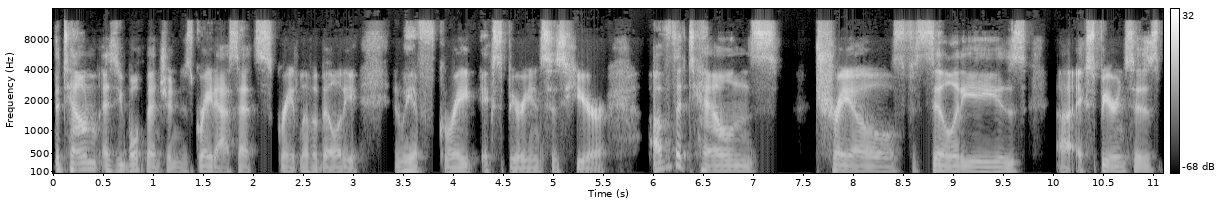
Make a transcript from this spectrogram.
The town, as you both mentioned, is great assets, great livability, and we have great experiences here. Of the town's trails, facilities, uh, experiences,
